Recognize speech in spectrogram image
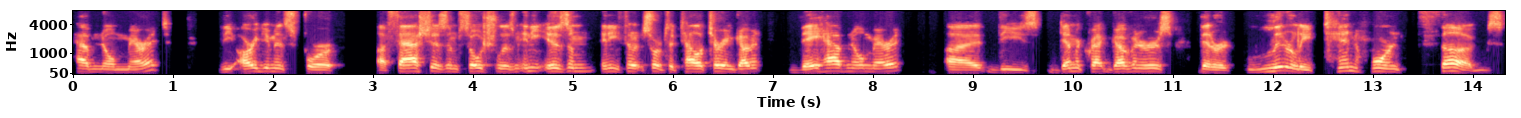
have no merit. The arguments for uh, fascism socialism any ism any th- sort of totalitarian government they have no merit. Uh, these democrat governors that are literally 10 horn thugs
